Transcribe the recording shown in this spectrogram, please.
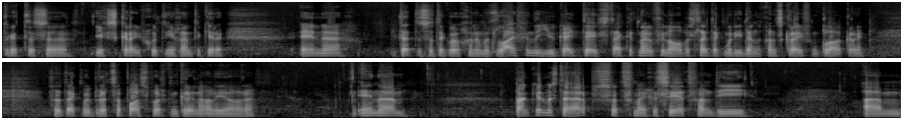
dit is 'n uh, goed en jy gaan te kere. En uh dit is wat ek wou genoem met live in the UK test. Ek het nou finaal besluit ek moet die ding gaan skryf en klaar sodat ek my Britse paspoort kan kry na al. En ehm um, dankie Mr Herbs wat vir gesê het van die ehm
